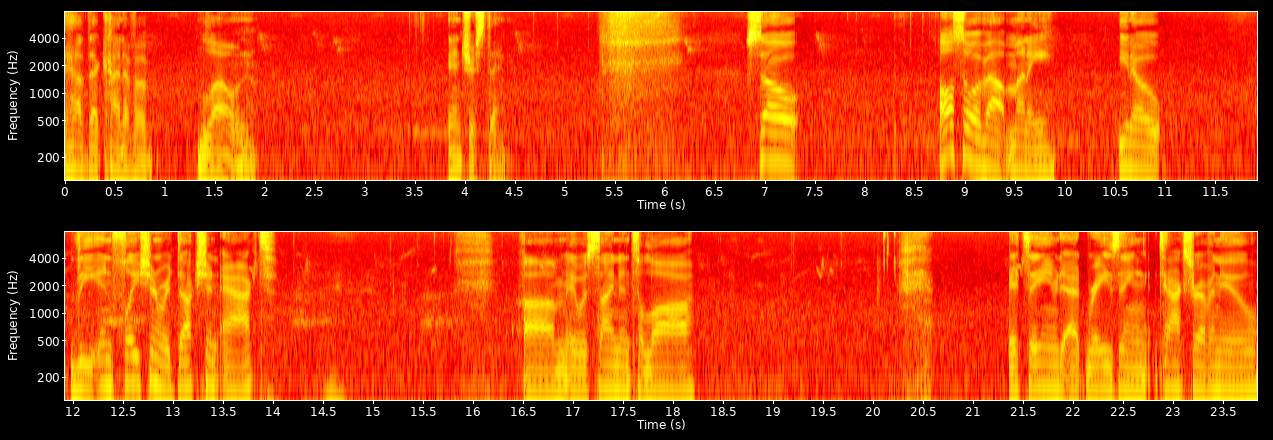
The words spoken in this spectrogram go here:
have that kind of a loan. Interesting. So also about money, you know, the Inflation Reduction Act. Um, it was signed into law. It's aimed at raising tax revenue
